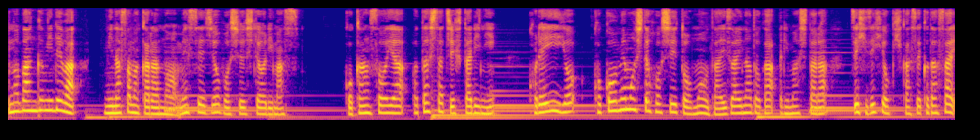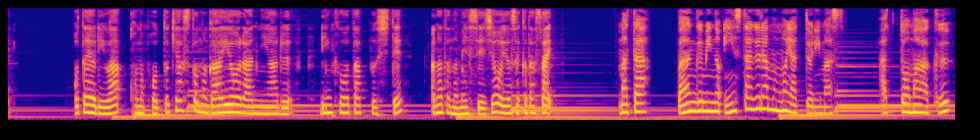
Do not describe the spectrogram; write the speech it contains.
この番組では皆様からのメッセージを募集しております。ご感想や私たち二人にこれいいよ、ここをメモしてほしいと思う題材などがありましたら、ぜひぜひお聞かせください。お便りはこのポッドキャストの概要欄にあるリンクをタップしてあなたのメッセージをお寄せください。また、番組のインスタグラムもやっております。アットマーク、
